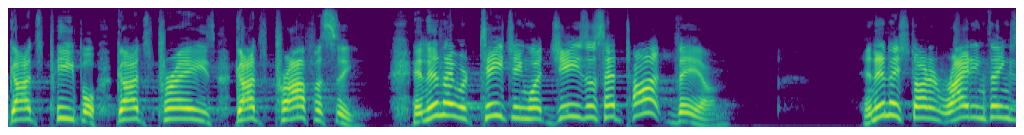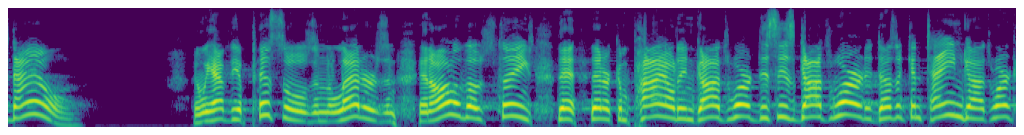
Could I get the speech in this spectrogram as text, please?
God's people, God's praise, God's prophecy. And then they were teaching what Jesus had taught them. And then they started writing things down. And we have the epistles and the letters and, and all of those things that, that are compiled in God's Word. This is God's Word. It doesn't contain God's Word,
